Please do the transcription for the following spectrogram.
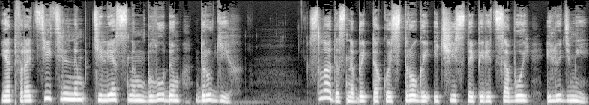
и отвратительным телесным блудом других. Сладостно быть такой строгой и чистой перед собой и людьми.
